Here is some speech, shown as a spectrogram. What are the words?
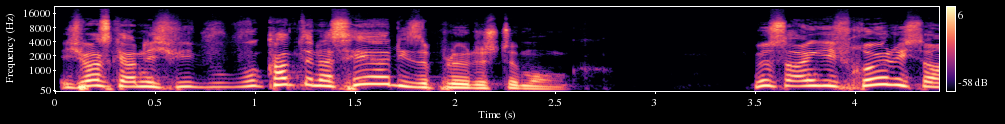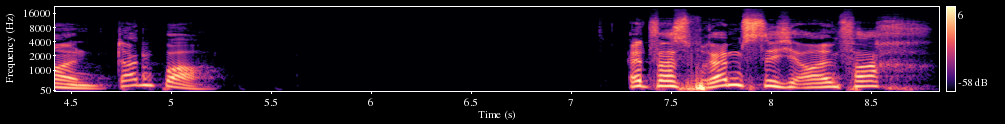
Ich weiß gar nicht, wie, wo kommt denn das her, diese blöde Stimmung? Ich müsste eigentlich fröhlich sein, dankbar. Etwas bremst dich einfach,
